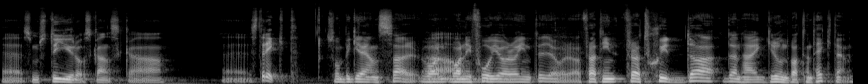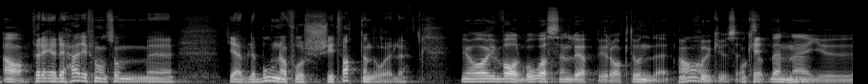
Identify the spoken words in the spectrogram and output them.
eh, som styr oss ganska eh, strikt. Som begränsar vad, Ja. vad ni får göra och inte göra. För att, in, för att skydda den här grundvattentäkten. Ja, För är det härifrån som eh, Gävleborna får sitt vatten då eller? Vi har ju Valboåsen löper ju rakt under Ja, sjukhuset. okej. Så att den Mm. är ju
